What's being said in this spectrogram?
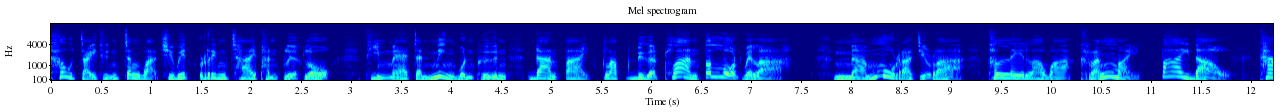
เข้าใจถึงจังหวะชีวิตริมชายผันเปลือกโลก ที่แม้จะนิ่งบนพื้น ด้านใต้กลับเดือดพล่านตลอดเวลา น้ำมูราจิรา ทะเลลาวาครั้งใหม่ ใต้ดาว ถ้า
